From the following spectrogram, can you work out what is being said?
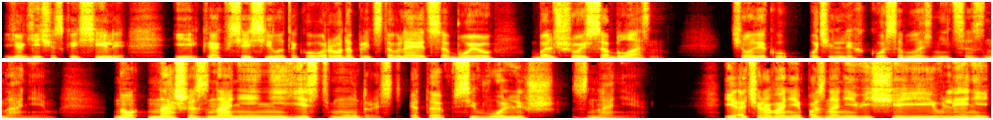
йогической силе, и, как все силы такого рода, представляет собою большой соблазн. Человеку очень легко соблазниться знанием – но наше знание не есть мудрость, это всего лишь знание. И очарование познания вещей и явлений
